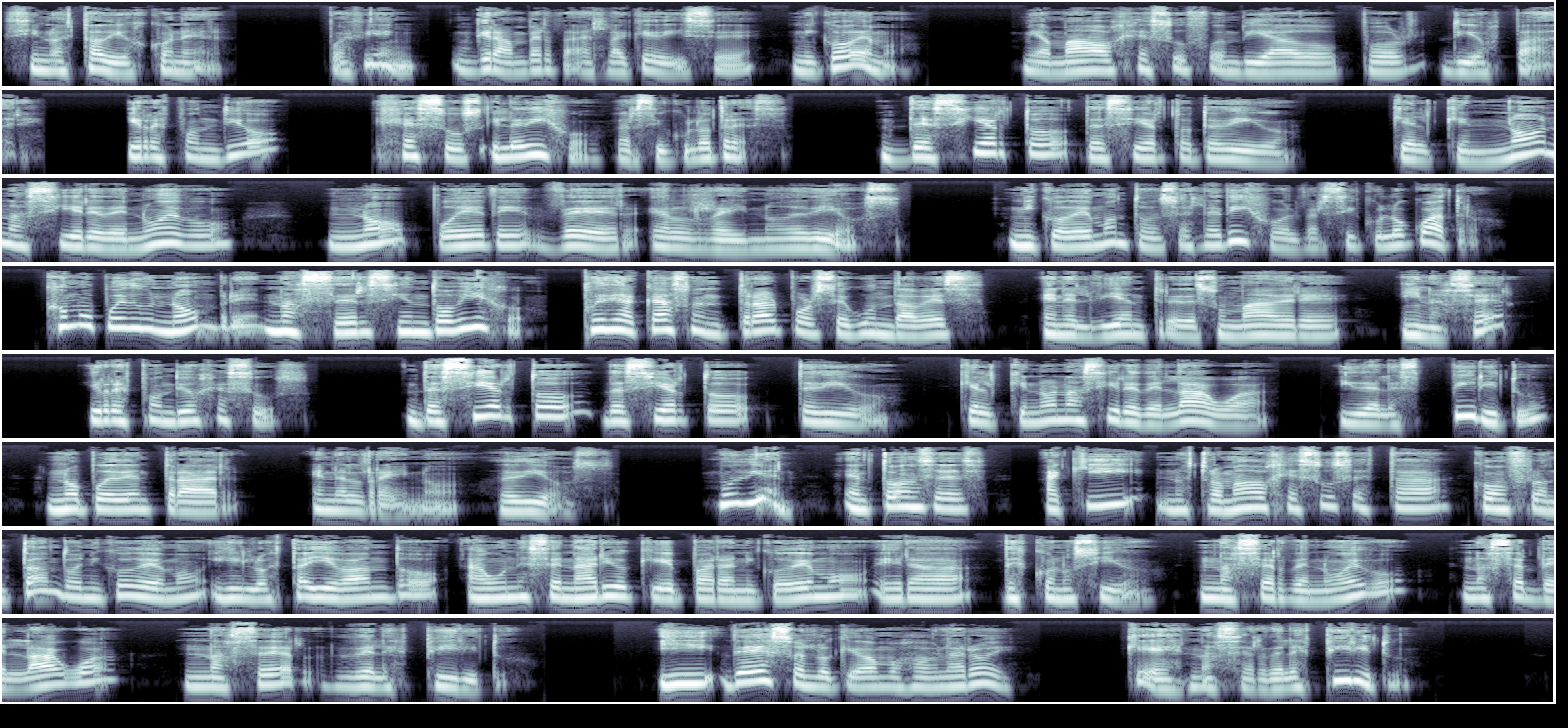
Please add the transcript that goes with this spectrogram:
si no está Dios con él. Pues bien, gran verdad es la que dice Nicodemo. Mi amado Jesús fue enviado por Dios Padre. Y respondió Jesús y le dijo, versículo 3, De cierto, de cierto te digo, que el que no naciere de nuevo no puede ver el reino de Dios. Nicodemo entonces le dijo, el versículo 4, ¿Cómo puede un hombre nacer siendo viejo? ¿Puede acaso entrar por segunda vez en el vientre de su madre y nacer? Y respondió Jesús, De cierto, de cierto te digo, que el que no naciere del agua y del espíritu no puede entrar en el reino de Dios. Muy bien, entonces Aquí nuestro amado Jesús está confrontando a Nicodemo y lo está llevando a un escenario que para Nicodemo era desconocido. Nacer de nuevo, nacer del agua, nacer del Espíritu. Y de eso es lo que vamos a hablar hoy. ¿Qué es nacer del Espíritu?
